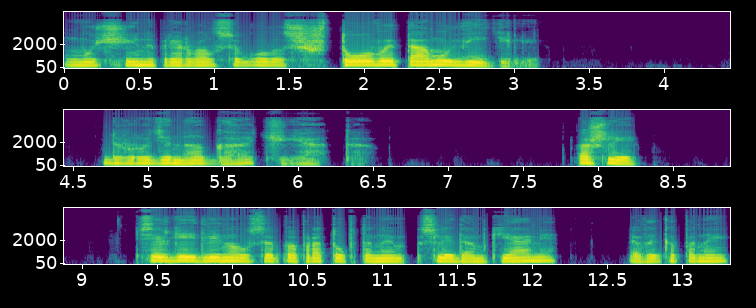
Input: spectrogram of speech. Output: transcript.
У мужчины прервался голос. Что вы там увидели? Да вроде нога чья-то. Пошли. Сергей двинулся по протоптанным следам к яме, выкопанной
